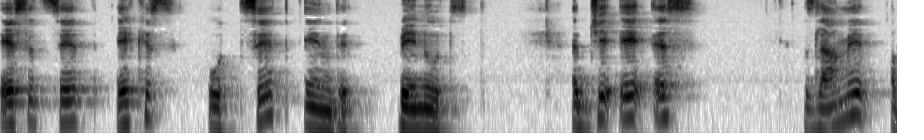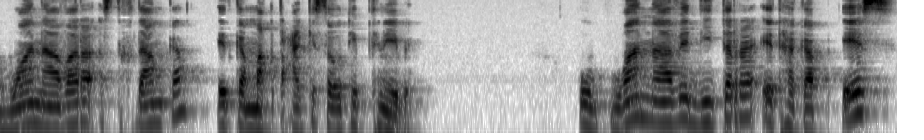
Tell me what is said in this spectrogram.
sz, x und z endet, benutzt. ابجي اي اس زلامي ابوان نافارا استخدامك ات كم مقطعك صوتي بتنيبه وبوان نافي ديتر ات هكاب اس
